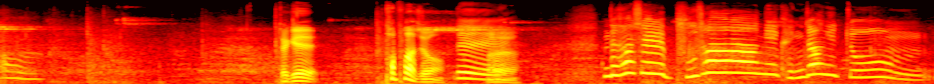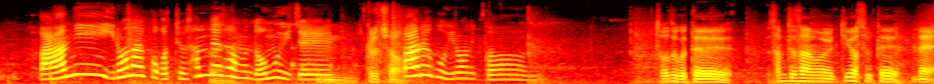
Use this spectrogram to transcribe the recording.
어, 되게 터프하죠. 네. 예. 근데 사실 부상이 굉장히 좀 많이 일어날 것 같아요. 3대 3은 너무 이제 음, 그렇죠. 빠르고 이러니까. 저도 그때 3대 3을 뛰었을 때 네.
